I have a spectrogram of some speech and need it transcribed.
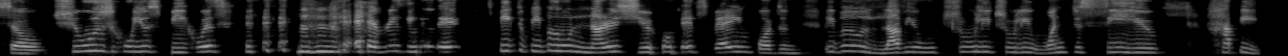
So choose who you speak with mm-hmm. every single day. Speak to people who nourish you. It's very important. People who love you who truly truly want to see you happy.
